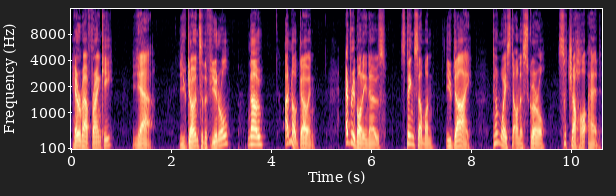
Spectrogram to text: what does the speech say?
Hear about Frankie? Yeah. You going to the funeral? No, I'm not going. Everybody knows. Sting someone. You die. Don't waste it on a squirrel. Such a hothead.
